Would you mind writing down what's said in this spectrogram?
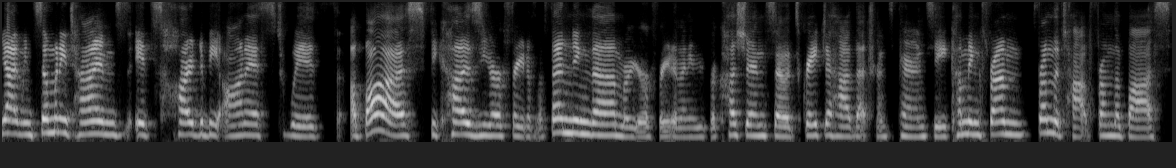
Yeah i mean so many times it's hard to be honest with a boss because you're afraid of offending them or you're afraid of any repercussions. So it's great to have that transparency coming from from the top from the boss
